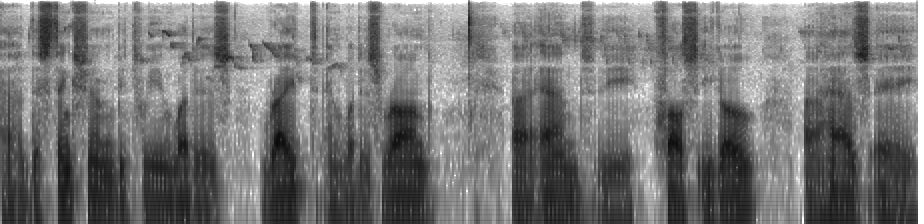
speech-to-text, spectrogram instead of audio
a, distinction between what is right and what is wrong, uh, and the false ego uh, has a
